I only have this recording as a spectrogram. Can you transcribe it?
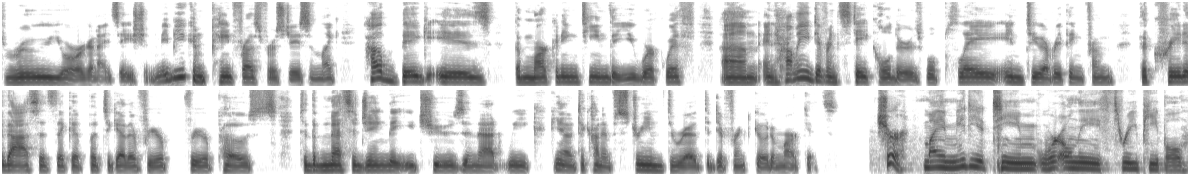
through your organization? Maybe you can paint for us first jason like how big is the marketing team that you work with, um, and how many different stakeholders will play into everything from the creative assets that get put together for your for your posts to the messaging that you choose in that week, you know, to kind of stream throughout the different go to markets. Sure. My immediate team, we're only three people.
